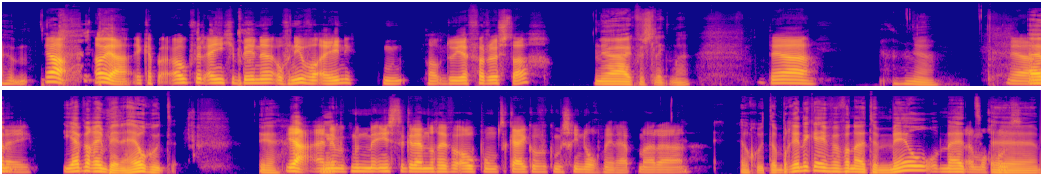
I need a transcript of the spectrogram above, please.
Ehm, Ja, oh ja, ik heb er ook weer eentje binnen, of in ieder geval één. Oh, doe je even rustig. ja, ik verslik me. Ja, Ja. ja, Ehm, nee. Je hebt er één binnen, heel goed. Ja, Ja, en nee. ik moet mijn Instagram nog even open om te kijken of ik er misschien nog meer heb. Maar eh, heel goed. Dan begin ik even vanuit de mail met ehm,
